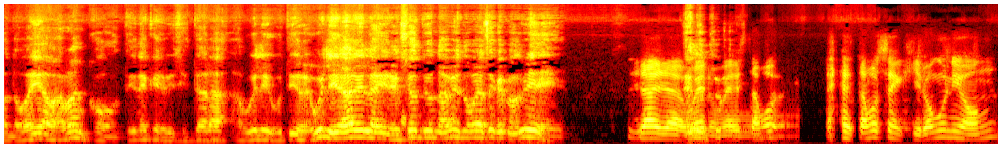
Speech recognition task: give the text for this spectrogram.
Cuando vaya a Barranco, tiene que visitar a, Willy Gutiérrez. Willy, dale la dirección de una vez, no voy a hacer que me olvide. Ya, ya, bueno, estamos, estamos en Girón Unión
